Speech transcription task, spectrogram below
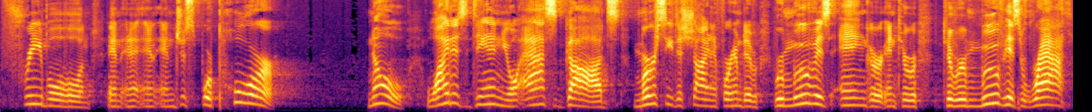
feeble and, and, and, and just we're poor. No. Why does Daniel ask God's mercy to shine and for him to remove his anger and to, to remove his wrath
